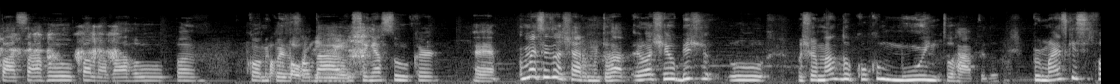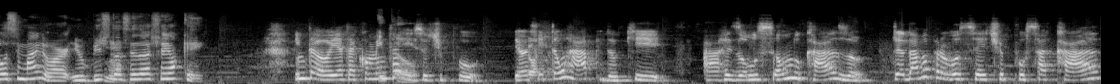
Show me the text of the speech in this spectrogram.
passa a roupa, lava a roupa, come Passa coisa o saudável, sem açúcar. É. Mas vocês acharam muito rápido? Eu achei o bicho, o, o chamado do Cuco muito rápido. Por mais que se fosse maior. E o bicho da seda eu achei ok. Então, eu ia até comentar Então. isso, tipo, eu achei tão rápido que a resolução do caso já dava pra você, tipo, sacar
